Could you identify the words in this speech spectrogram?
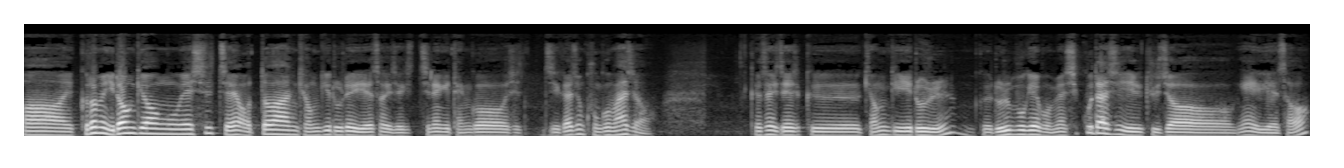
어, 그러면 이런 경우에 실제 어떠한 경기 룰에 의해서 이제 진행이 된 것인지가 좀 궁금하죠. 그래서 이제 그 경기 룰, 그 rule book에 보면 19-1 규정에 의해서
